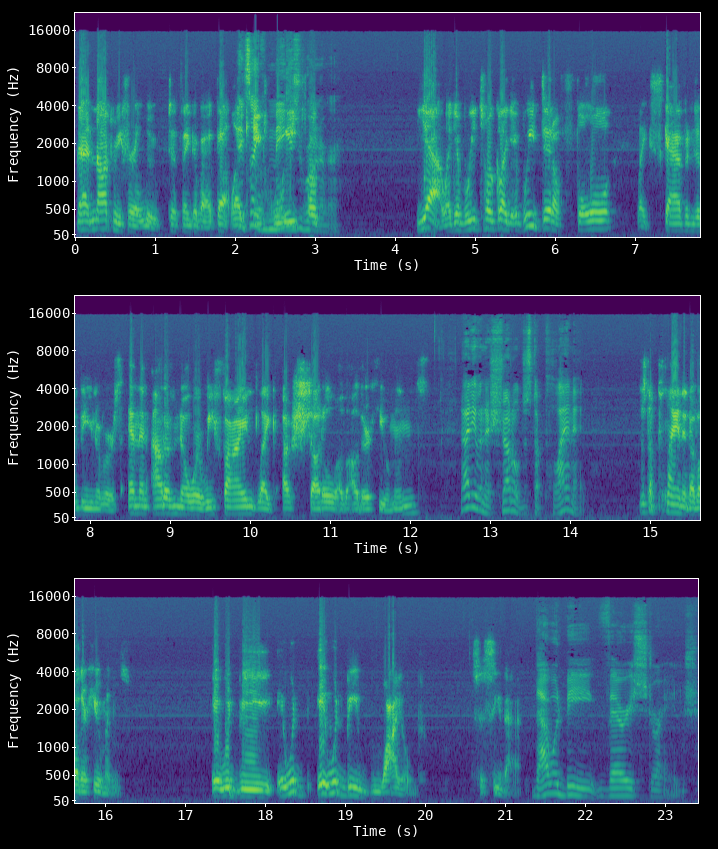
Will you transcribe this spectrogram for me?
that knocked me for a loop to think about that. Like, it's like if we Maze took- Runner. Yeah, like if we took like if we did a full like scavenge of the universe, and then out of nowhere we find like a shuttle of other humans, Not even a shuttle, just a planet. just a planet of other humans. It would be it would it would be wild to see that. That would be very strange.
